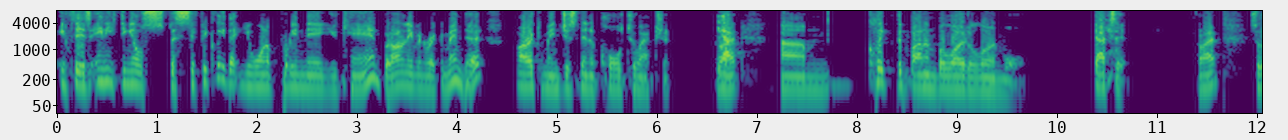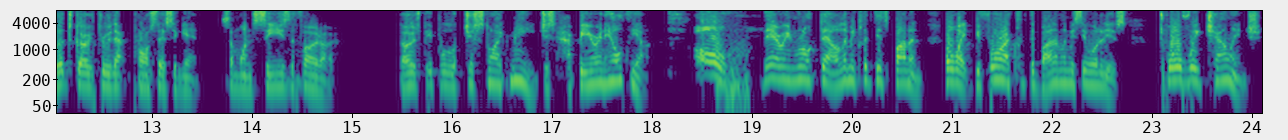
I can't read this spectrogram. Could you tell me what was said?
if there's anything else specifically that you want to put in there, you can, but I don't even recommend it. I recommend just then a call to action. Yeah. Right. Um, click the button below to learn more. That's Yeah. it. All right. So let's go through that process again. Someone sees the photo. Those people look just like me, just happier and healthier. Oh, they're in Rockdale. Let me click this button. Oh, wait, before I click the button, let me see what it is. 12 week challenge.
